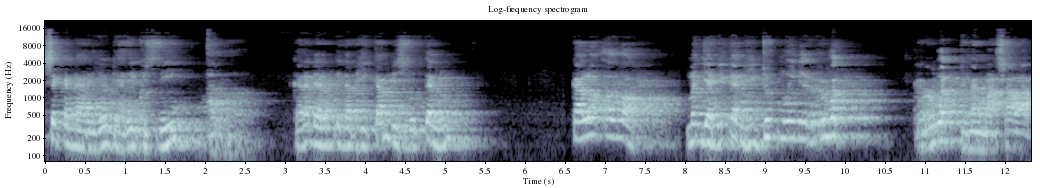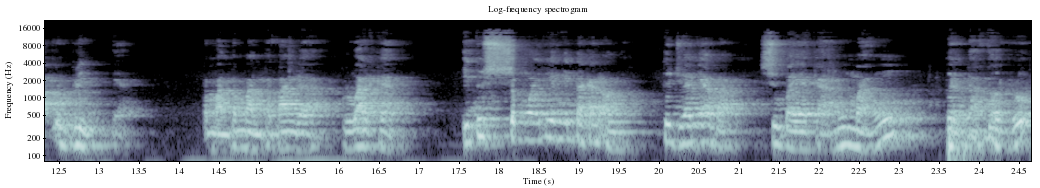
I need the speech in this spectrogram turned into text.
skenario dari Gusti Allah. Karena dalam kitab hikam disebutkan kalau Allah menjadikan hidupmu ini ruwet, ruwet dengan masalah problem, ya, teman-teman, tetangga, keluarga, itu semua itu yang menciptakan Allah. Tujuannya apa? Supaya kamu mau bertabarruk,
